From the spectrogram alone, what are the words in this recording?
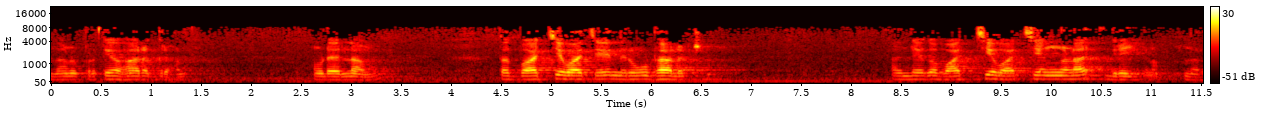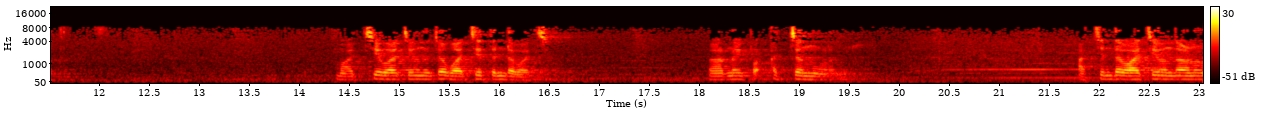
അതാണ് പ്രത്യാഹാരഗ്രഹണം അവിടെ എല്ലാം തദ്വാച്യവാച്യ നിരൂഢാലക്ഷണം അതിന്റെയൊക്കെ വാച്യവാച്യങ്ങളെ ഗ്രഹിക്കണം എന്നർത്ഥം. വാച്യവാച്യം എന്ന് വെച്ചാൽ വാച്യത്തിന്റെ വാച്യം. കാരണം ഇപ്പൊ എന്ന് പറഞ്ഞു. അച്ഛന്റെ വാച്യം എന്താണ്?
